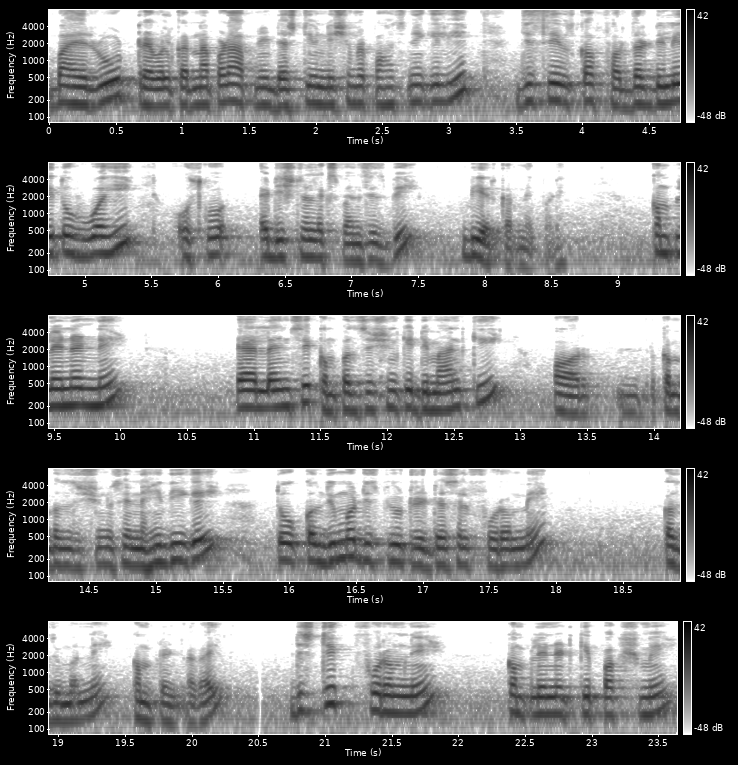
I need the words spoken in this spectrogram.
बाय रोड ट्रैवल करना पड़ा अपने डेस्टिनेशन पर पहुँचने के लिए, जिससे उसका फर्दर डिले तो हुआ ही, उसको एडिशनल एक्सपेंसेस भी बियर करने पड़े। कंप्लेनेंट ने एयरलाइन से कंपनसेशन की डिमांड की और कंपनसेशन उसे नहीं दी गई तो कंज्यूमर डिस्प्यूट रिड्रेसल फोरम में कंज्यूमर ने कंप्लेंट लगाई। डिस्ट्रिक्ट फोरम ने कंप्लेनेंट के पक्ष में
